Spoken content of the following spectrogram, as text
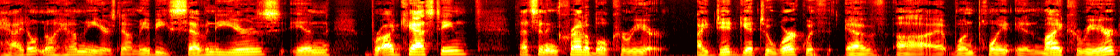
I don't know how many years now, maybe 70 years in broadcasting. That's an incredible career. I did get to work with Ev uh, at one point in my career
